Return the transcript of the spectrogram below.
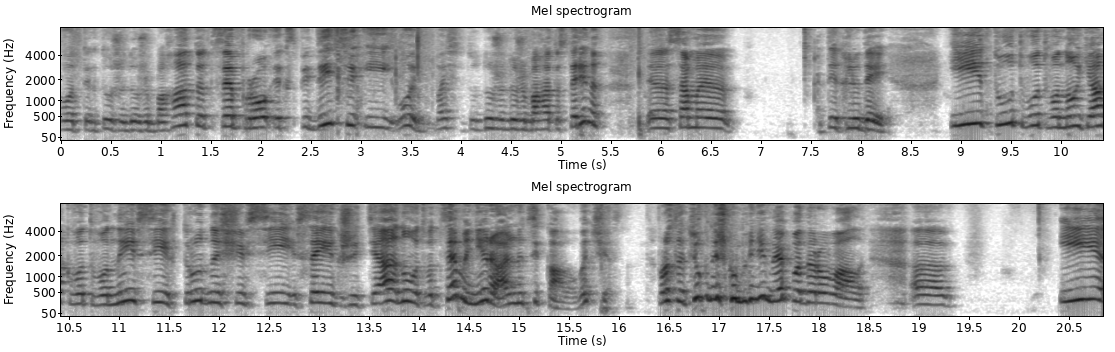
От їх дуже-дуже багато. Це про експедицію і. Ой, бачите, тут дуже-дуже багато сторінок е, саме тих людей. І тут от воно, як от вони, всі їх труднощі, всі, все їх життя. Ну, от, от це мені реально цікаво, от чесно. Просто цю книжку мені не подарували. Е, і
